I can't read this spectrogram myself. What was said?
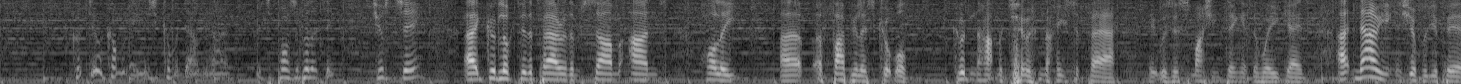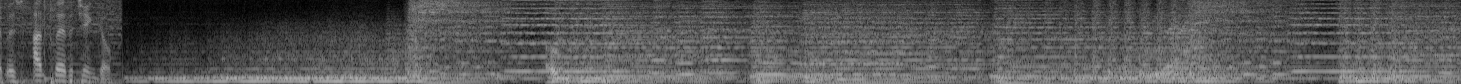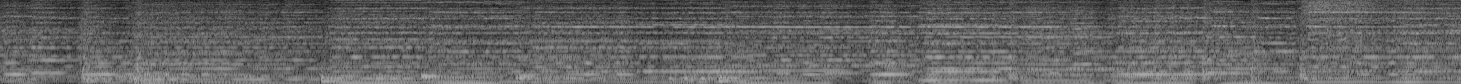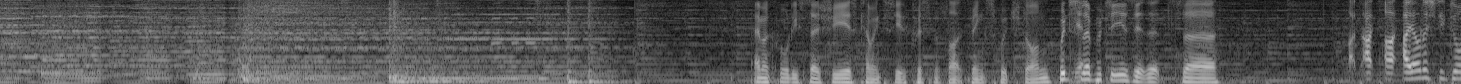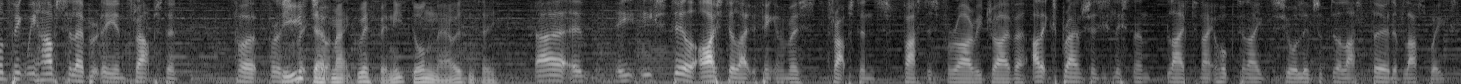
Could do a commentary as you're coming down the aisle. It's a possibility. Just saying. Uh, good luck to the pair of them, Sam and Holly. Uh, a fabulous couple. Couldn't happen to a nicer pair. It was a smashing thing at the weekend. Uh, now you can shuffle your papers and play the jingle. Emma Crawley says she is coming to see the Christmas lights being switched on. Which celebrity is it that? Uh, I, I, I honestly don't think we have celebrity in Thrapston for for a he used to have on. Matt Griffin. He's gone now, isn't he? Uh, he, he still, I still like to think of him as Thrapston's fastest Ferrari driver. Alex Brown says he's listening live tonight. Hope tonight show lives up to the last third of last week's.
